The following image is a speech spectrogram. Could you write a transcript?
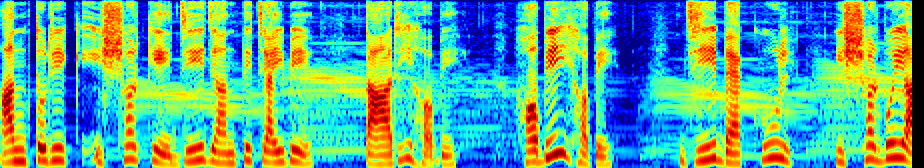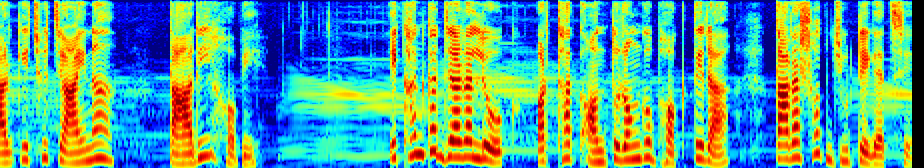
আন্তরিক ঈশ্বরকে যে জানতে চাইবে, তারই হবে, হবেই হবে। যে ব্যাকুল ঈশ্বর বই আর কিছু চায় না, তারই হবে। এখানকার যারা লোক, অর্থাৎ অন্তরঙ্গ ভক্তেরা, তারা সব জুটে গেছে।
